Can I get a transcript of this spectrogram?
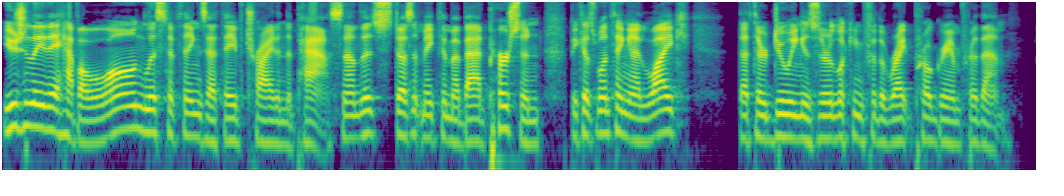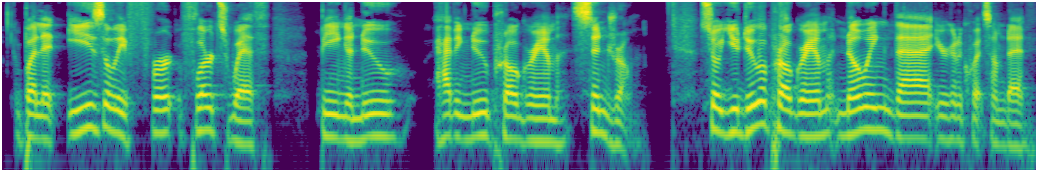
Usually they have a long list of things that they've tried in the past. Now this doesn't make them a bad person because one thing I like that they're doing is they're looking for the right program for them. But it easily flirts with being a new having new program syndrome. So you do a program knowing that you're going to quit someday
